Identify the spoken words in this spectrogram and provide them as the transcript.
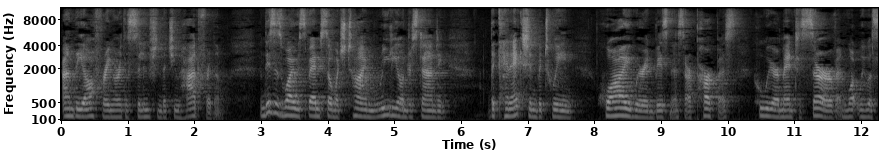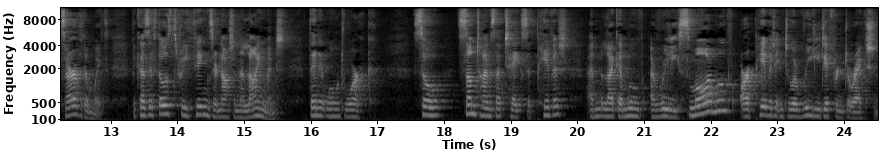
and the offering or the solution that you had for them. And this is why we spend so much time really understanding the connection between why we're in business, our purpose, who we are meant to serve, and what we will serve them with. Because if those three things are not in alignment, then it won't work. So sometimes that takes a pivot, um, like a move, a really small move, or a pivot into a really different direction.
